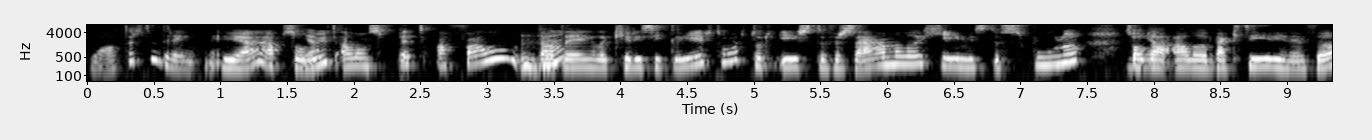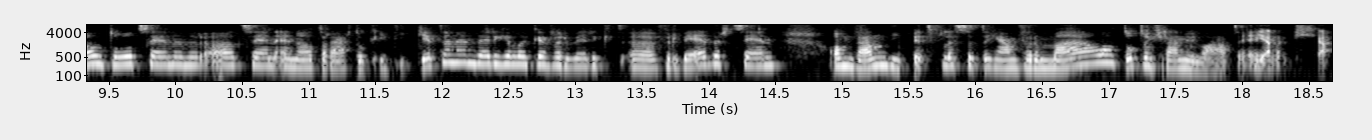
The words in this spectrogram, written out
water te drinken. Ja, absoluut. Al ons petafval, Mhm. dat eigenlijk gerecycleerd wordt door eerst te verzamelen, chemisch te spoelen, zodat Ja. alle bacteriën en vuil dood zijn en eruit zijn, en uiteraard ook etiketten en dergelijke verwerkt, eh, verwijderd zijn, om dan die petflessen te gaan vermalen tot een granulaat eigenlijk. Ja.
